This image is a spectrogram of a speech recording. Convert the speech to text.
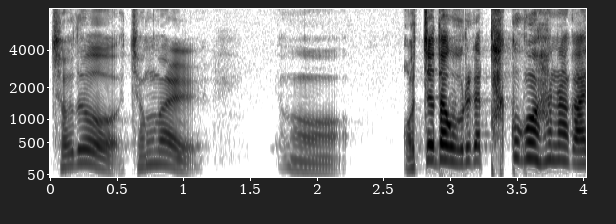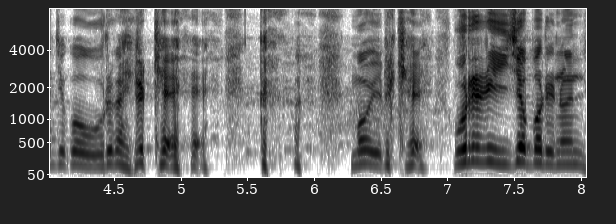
저도 정말 어 어쩌다 우리가 탁구공 하나 가지고 우리가 이렇게 뭐 이렇게 우리를 잊어버리는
